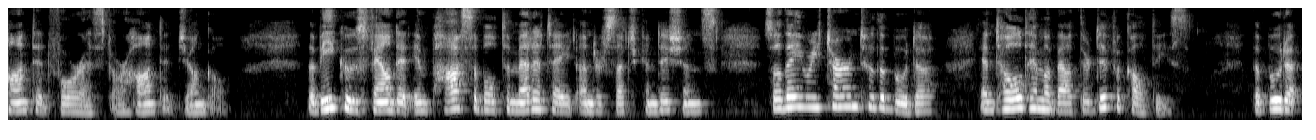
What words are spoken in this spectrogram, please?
haunted forest or haunted jungle. The bhikkhus found it impossible to meditate under such conditions, so they returned to the Buddha and told him about their difficulties. The Buddha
